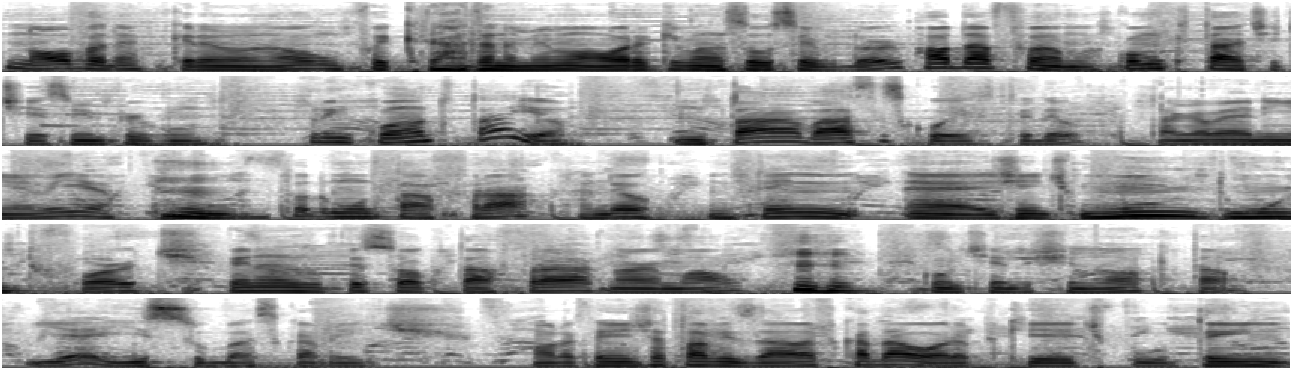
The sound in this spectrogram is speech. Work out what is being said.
nova, né? Querendo ou não, foi criada na mesma hora que lançou o servidor. Hall da Fama, como que tá, Titi? Você me pergunta. Por enquanto, tá aí, ó. Não tá essas coisas, entendeu? Tá a galerinha ali, ó. Todo mundo tá fraco, entendeu? Não tem é, gente muito, muito forte. Apenas o pessoal que tá fraco, normal. Continha do Shinnok e tal. E é isso, basicamente. Na hora que a gente atualizar vai ficar da hora, porque, tipo, tem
